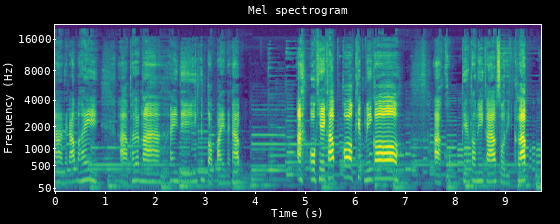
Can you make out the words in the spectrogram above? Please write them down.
นานะครับให้พัฒนาให้ดียิ่งขึ้นต่อไปนะครับอะโอเคครับ ก็คลิปนี้ก็เพียงเท่านี้ครับ สวัสดีครับ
